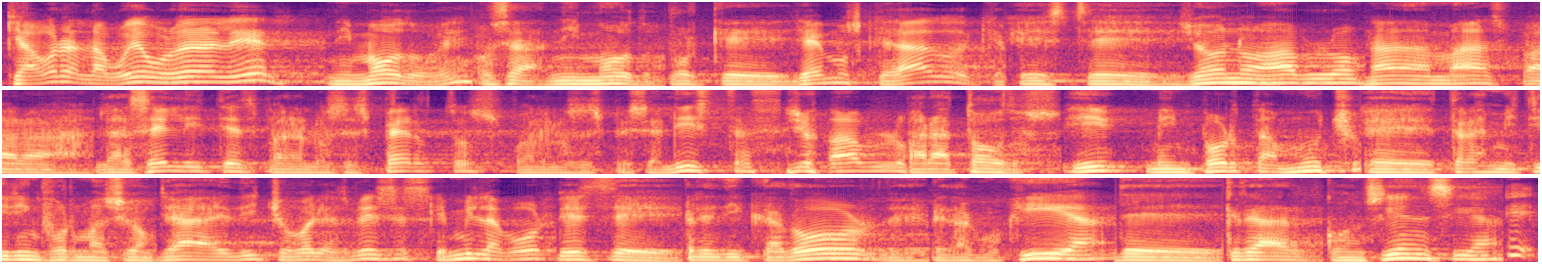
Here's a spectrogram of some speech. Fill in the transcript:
que ahora la voy a volver a leer, ni modo, ¿eh? O sea, ni modo, porque ya hemos quedado de que este, yo no hablo nada más para las élites, para los expertos, para los especialistas, yo hablo para todos y me importa mucho eh, transmitir información. Ya he dicho varias veces que mi labor es de predicador, de pedagogía, de crear conciencia. Eh,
